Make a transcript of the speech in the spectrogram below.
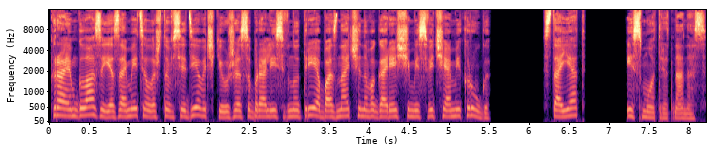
Краем глаза я заметила, что все девочки уже собрались внутри обозначенного горящими свечами круга. Стоят, и смотрят на нас.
